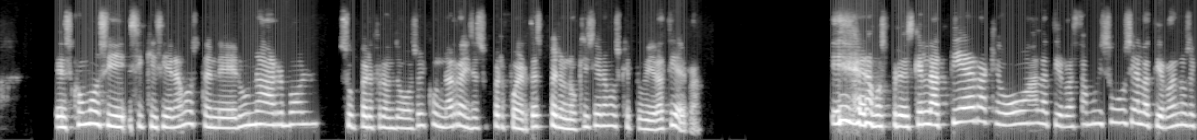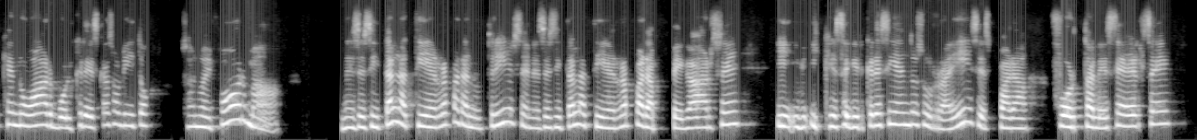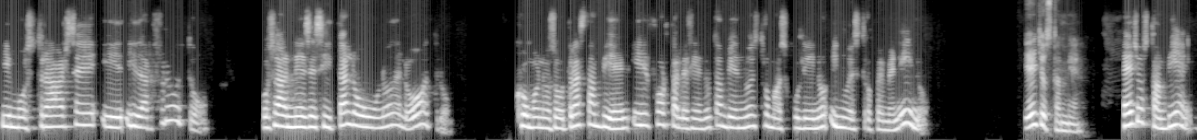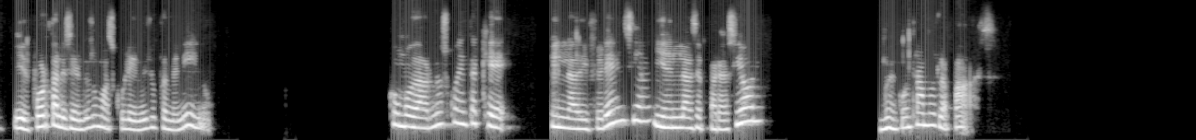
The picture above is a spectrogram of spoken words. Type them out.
es como si, si quisiéramos tener un árbol súper frondoso y con unas raíces súper fuertes, pero no quisiéramos que tuviera tierra. Y dijéramos, pero es que la tierra, que boba, la tierra está muy sucia, la tierra no sé qué, no árbol, crezca solito, o sea, no hay forma. Necesita la tierra para nutrirse, necesita la tierra para pegarse y, que seguir creciendo sus raíces, para fortalecerse y mostrarse y dar fruto. O sea, necesita lo uno de lo otro. Como nosotras también ir fortaleciendo también nuestro masculino y nuestro femenino. Y ellos también. Ellos también, ir fortaleciendo su masculino y su femenino. Como darnos cuenta que en la diferencia y en la separación no encontramos la paz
